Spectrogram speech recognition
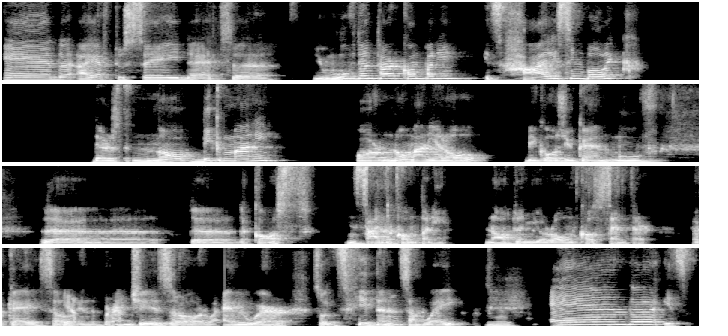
And I have to say that uh, you move the entire company. It's highly symbolic. There's no big money or no money at all because you can move the, the, the cost inside the company, not in your own cost center. Okay. So yeah. in the branches or everywhere. So it's hidden some way. Mm-hmm. And uh, it's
